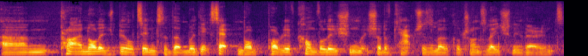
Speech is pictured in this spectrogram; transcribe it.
um, prior knowledge built into them, with the exception probably of convolution, which sort of captures local translation invariance.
